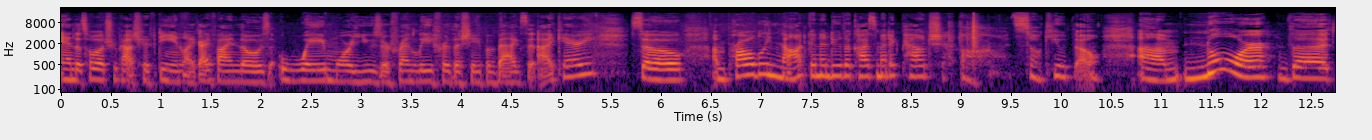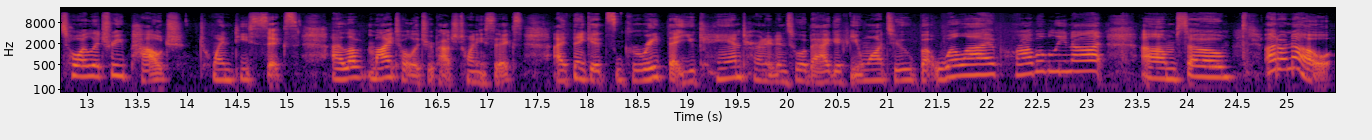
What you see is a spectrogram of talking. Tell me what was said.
and the toiletry pouch 15 like I find those way more user friendly for the shape of bags that I carry. So I'm probably not gonna do the cosmetic pouch. Oh it's so cute though. Um, nor the toiletry pouch 26. I love my toiletry pouch 26. I think it's great that you can turn it into a bag if you want to, but will I? Probably not. Um, so I don't know.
